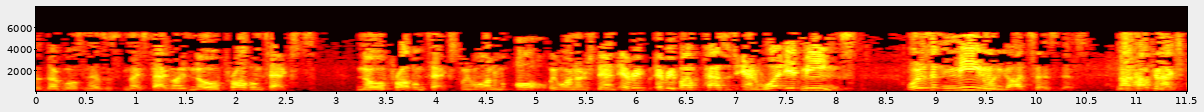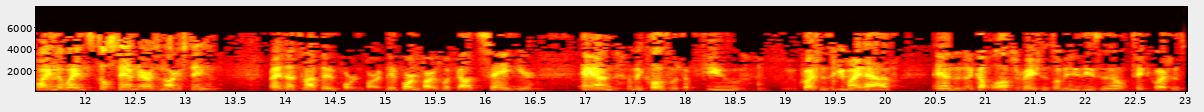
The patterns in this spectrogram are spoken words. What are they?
Uh, Doug Wilson has this nice tagline, no problem texts. No problem text. We want them all. We want to understand every, every Bible passage and what it means. What does it mean when God says this? Not how can I explain the way and still stand there as an Augustinian. Right? That's not the important part. The important part is what God's saying here. And let me close with a few questions that you might have and a couple observations. Let me do these and then I'll take questions.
